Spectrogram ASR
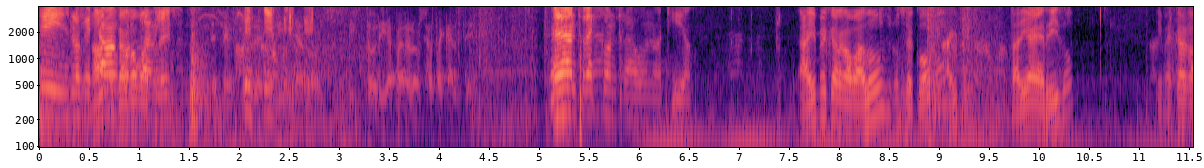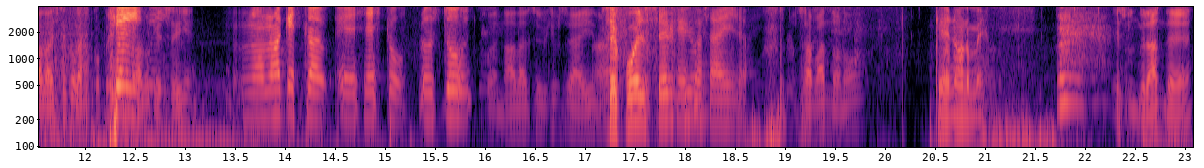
Sí, es lo que Ah, estaban me cargaba tres. Victoria para los atacantes. Eran tres contra uno, tío. Ahí me he cargado a dos, no sé cómo. Estaría herido. Y me he cargado a este con la escopeta, Sí. claro que sí. No, no, que esto es esto, los dos. Pues nada, el Sergio se ha ido. Se fue el ¿Qué Sergio. eso? Nos abandonó. Qué enorme. Es un grande, ¿eh?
